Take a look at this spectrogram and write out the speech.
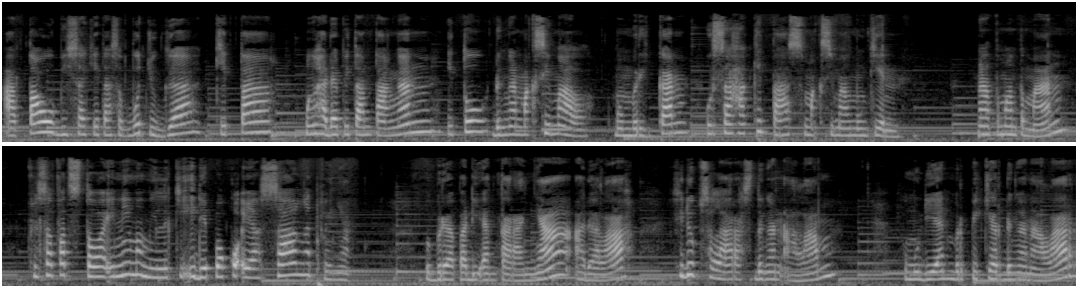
Atau bisa kita sebut juga kita menghadapi tantangan itu dengan maksimal, memberikan usaha kita semaksimal mungkin. Nah, teman-teman, Filsafat Stoa ini memiliki ide pokok yang sangat banyak. Beberapa di antaranya adalah hidup selaras dengan alam, kemudian berpikir dengan nalar,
